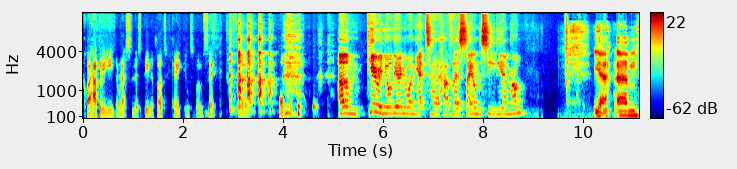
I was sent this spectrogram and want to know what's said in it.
quite happily eat the rest of this peanut butter cake until I'm sick. So, um, Kieran, you're the only one yet to have their say on the CDM role. Yeah. Um,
